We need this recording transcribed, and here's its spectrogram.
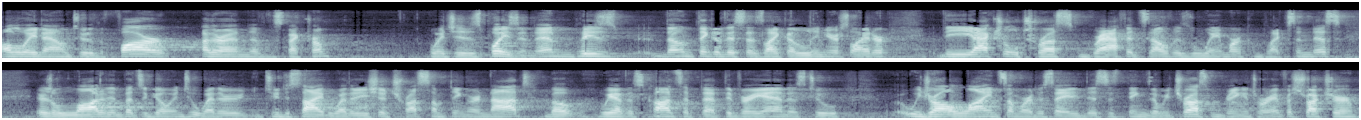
all the way down to the far other end of the spectrum, which is poison. And please don't think of this as like a linear slider. The actual trust graph itself is way more complex than this. There's a lot of inputs to go into whether to decide whether you should trust something or not. But we have this concept at the very end as to we draw a line somewhere to say this is things that we trust, we bring into our infrastructure.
